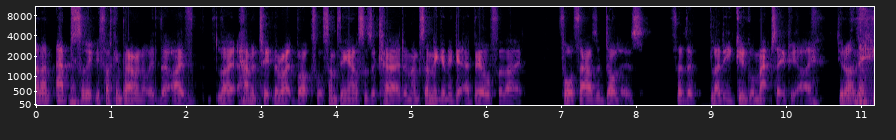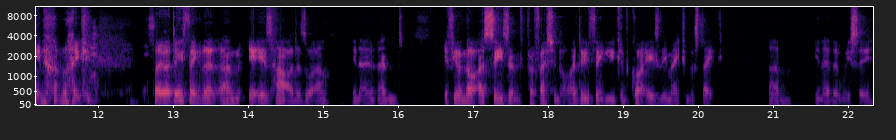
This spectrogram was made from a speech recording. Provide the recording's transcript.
And I'm absolutely fucking paranoid that I've like haven't ticked the right box or something else has occurred, and I'm suddenly going to get a bill for like four thousand dollars for the bloody Google Maps API. Do you know what I mean? I'm like, so I do think that um, it is hard as well, you know, and if you're not a seasoned professional, I do think you could quite easily make a mistake. Um, you know that we see.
